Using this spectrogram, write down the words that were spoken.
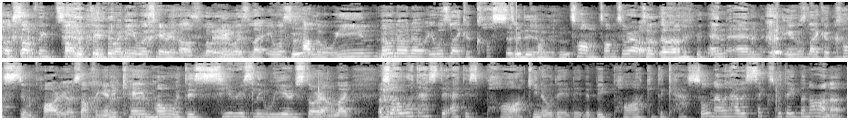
of something Tom did when he was here in Oslo. Yeah, he was yeah. like, it was Halloween. No, no, no. It was like a costume. Who did- par- who- who? Tom, Tom Torero. Uh, and and it was like a costume party or something, and he came home with this seriously weird story. I'm like, so I was at the at this park, you know, the the, the big park, the castle. Now I having sex with a banana.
